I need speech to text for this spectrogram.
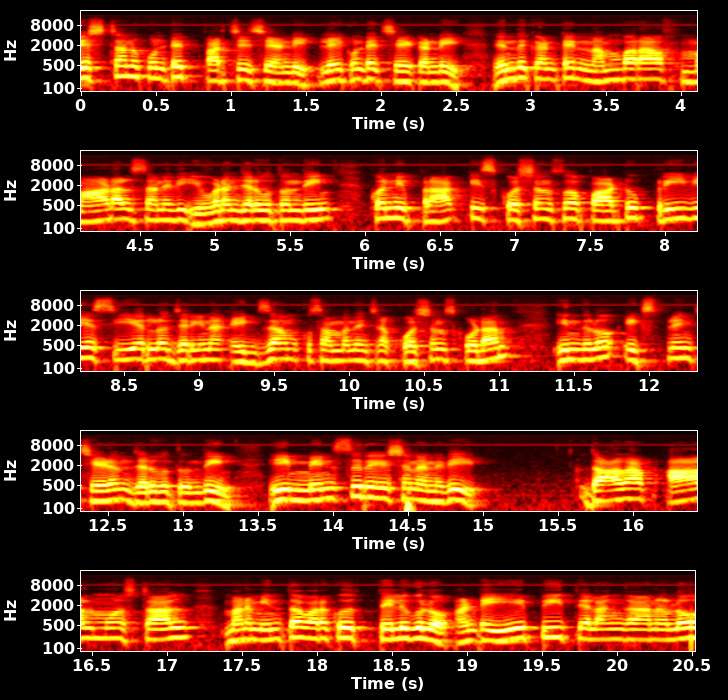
బెస్ట్ అనుకుంటే పర్చేస్ చేయండి. లేకుంటే చేయకండి. ఎందుకంటే నంబర్ ఆఫ్ మోడల్స్ అనేది ఇవ్వడం జరుగుతుంది. కొన్ని ప్రాక్టీస్ క్వశ్చన్స్తో పాటు ప్రీవియస్ ఇయర్లో జరిగిన ఎగ్జామ్కు సంబంధించిన క్వశ్చన్స్ కూడా ఇందులో ఎక్స్ప్లెయిన్ చేయడం జరుగుతుంది. ఈ మెన్స్ మెన్సరేషన్ అనేది దాదాపు ఆల్మోస్ట్ ఆల్ మనం ఇంతవరకు తెలుగులో అంటే ఏపీ తెలంగాణలో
